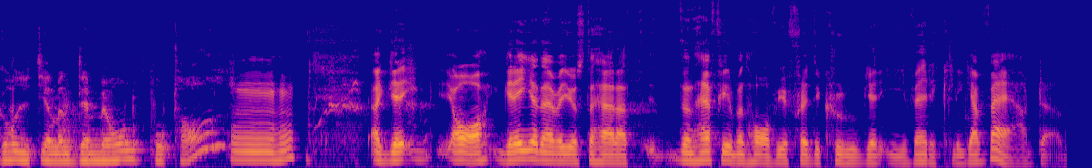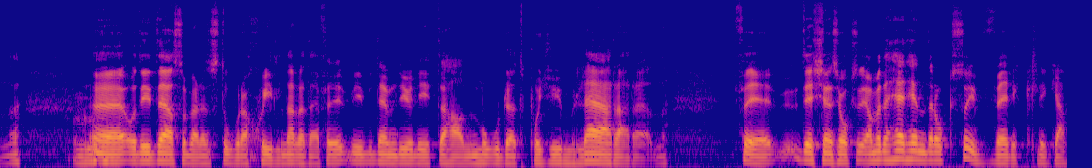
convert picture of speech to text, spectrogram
Går ut genom en demonportal. Ja, gre ja, grejen är väl just det här att den här filmen har vi ju Freddy Krueger i verkliga världen. Eh, och det är det som är den stora skillnaden där. För vi nämnde ju lite han mordet på gymläraren. För det känns ju också, ja men det här händer också i verkliga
